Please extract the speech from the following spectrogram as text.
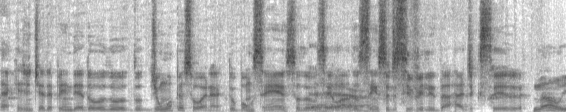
É, que a gente ia depender do, do- do- de uma pessoa, né? Do bom senso, do, É. sei lá, do senso de civilidade que seja. Não, e,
